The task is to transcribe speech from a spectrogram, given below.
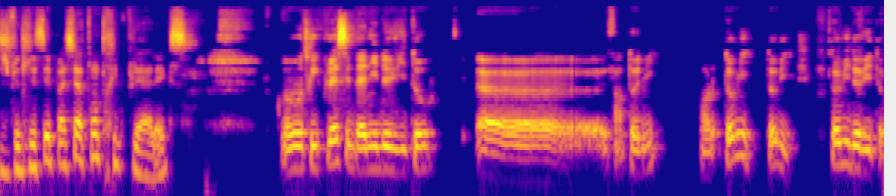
Je vais te laisser passer à ton trick play, Alex. Mon trick play, c'est Danny DeVito. Euh, enfin, Tony. Tommy, Tommy, Tommy DeVito,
